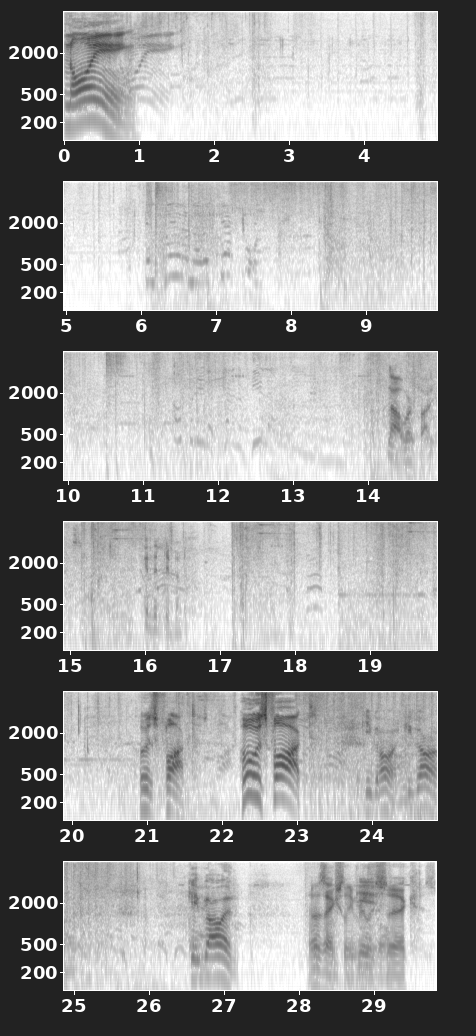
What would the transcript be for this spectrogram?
annoying. No, we're fine. Get the dipping. Who's fucked? Who's fucked? Keep going, keep going. Keep going. That was actually really sick.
